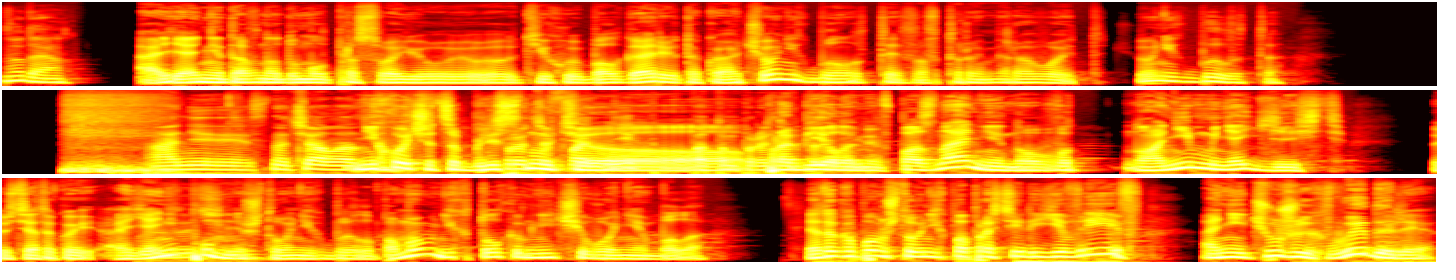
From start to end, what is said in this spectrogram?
Ну да. А я недавно думал про свою э, тихую Болгарию, такой, а что у них было-то во Второй мировой? -то? Что у них было-то? Они сначала... Не хочется блеснуть одних, э, пробелами других. в познании, но вот но они у меня есть. То есть я такой, а я ну, не зачем? помню, что у них было. По-моему, у них толком ничего не было. Я только помню, что у них попросили евреев, они чужих выдали,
